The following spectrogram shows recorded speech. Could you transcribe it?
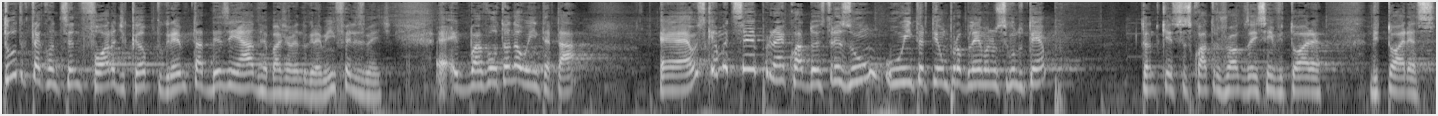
tudo que está acontecendo fora de campo do Grêmio está desenhado o rebaixamento do Grêmio, infelizmente. É, mas voltando ao Inter, tá? É o esquema de sempre, né? 4-2-3-1. O Inter tem um problema no segundo tempo. Tanto que esses quatro jogos aí sem vitória, vitórias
